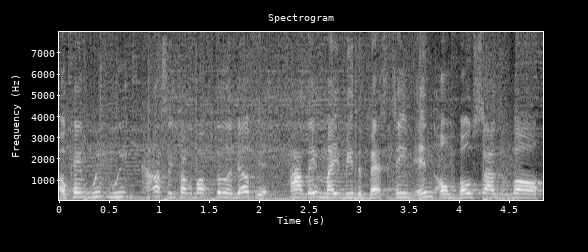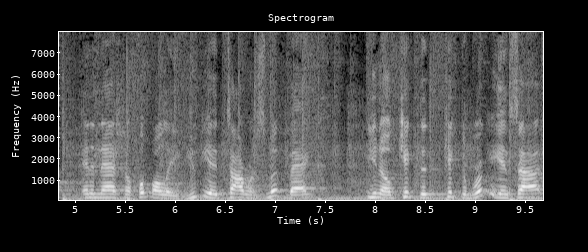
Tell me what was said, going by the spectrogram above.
Okay, we, we constantly talk about Philadelphia, how they might be the best team in on both sides of the ball in the National Football League. You get Tyron Smith back, you know, kick the kick the rookie inside.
